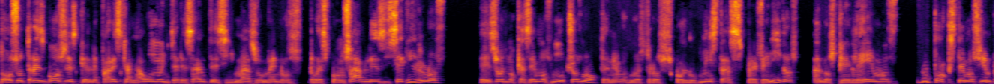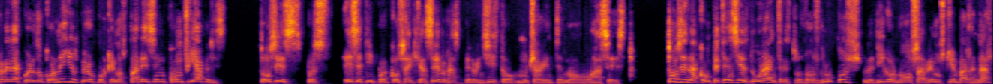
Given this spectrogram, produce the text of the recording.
dos o tres voces que le parezcan a uno interesantes y más o menos responsables y seguirlos eso es lo que hacemos muchos, ¿no? Tenemos nuestros columnistas preferidos, a los que leemos, no porque estemos siempre de acuerdo con ellos, pero porque nos parecen confiables. Entonces, pues ese tipo de cosas hay que hacerlas, pero insisto, mucha gente no hace esto. Entonces, la competencia es dura entre estos dos grupos. Le digo, no sabemos quién va a ganar.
